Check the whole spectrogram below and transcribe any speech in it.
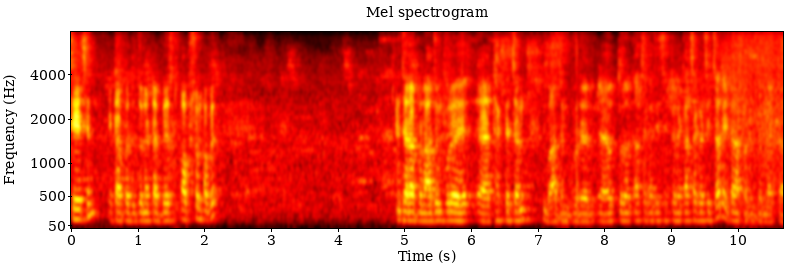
চেয়েছেন, এটা আপনাদের জন্য একটা বেস্ট অপশন হবে। যারা আপনারা আজমপুরে থাকতে চান বা আজমপুরের উত্তরের কাছাকাছি সেক্টরের কাছাকাছি চান, এটা আপনাদের জন্য একটা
